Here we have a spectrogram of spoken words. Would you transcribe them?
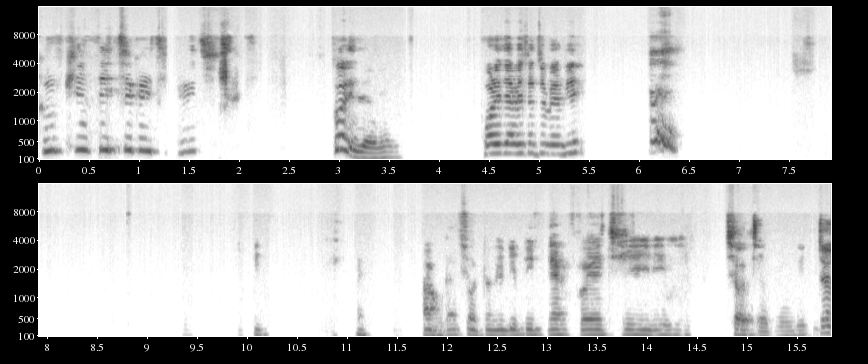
খুব খেলতে ইচ্ছে করছে পরে যাবে পরে যাবে ছোট বেবি আমরা ছোট বেবি পিকনিক করেছি, ছোট বেবিটা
